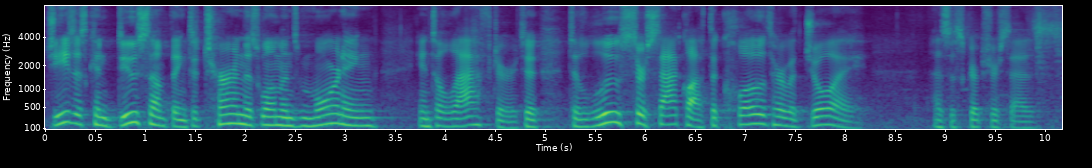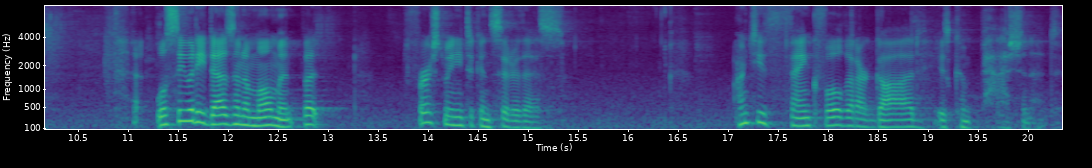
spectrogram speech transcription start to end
Jesus can do something to turn this woman's mourning into laughter, to, to loose her sackcloth, to clothe her with joy, as the scripture says. We'll see what he does in a moment, but first we need to consider this. Aren't you thankful that our God is compassionate?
